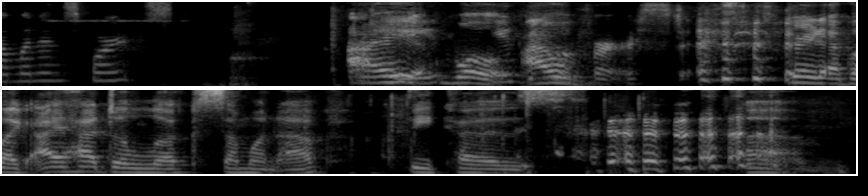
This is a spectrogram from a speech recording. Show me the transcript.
someone in sports? I you- well, I will first. straight up like I had to look someone up because um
